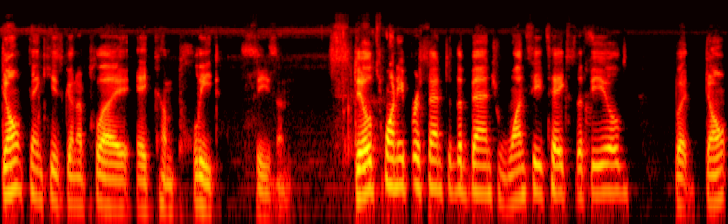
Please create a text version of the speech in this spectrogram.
don't think he's going to play a complete season. Still 20% to the bench once he takes the field but don't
